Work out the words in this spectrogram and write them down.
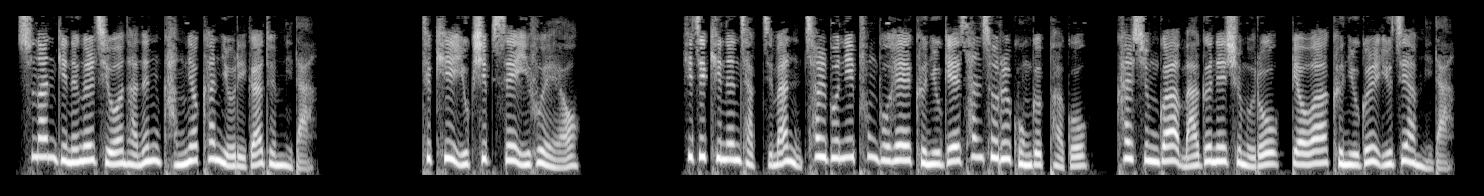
순환 기능을 지원하는 강력한 요리가 됩니다. 특히 60세 이후에요. 히지키는 작지만 철분이 풍부해 근육에 산소를 공급하고 칼슘과 마그네슘으로 뼈와 근육을 유지합니다.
